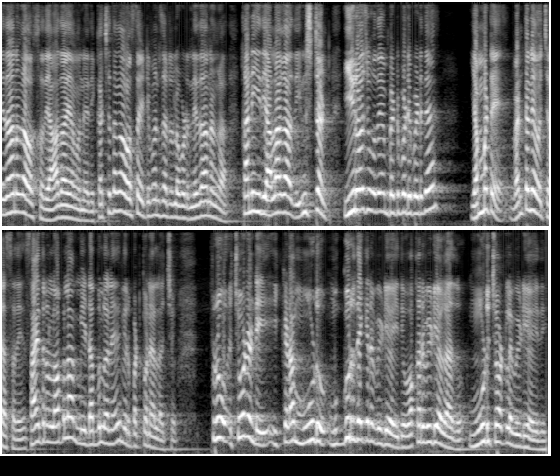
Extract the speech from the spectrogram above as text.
నిదానంగా వస్తుంది ఆదాయం అనేది. ఖచ్చితంగా వస్తాయి టిఫిన్ సెంటర్లో కూడా నిదానంగా. కానీ ఇది అలా కాదు. ఇన్స్టంట్. ఈరోజు ఉదయం పెట్టుబడి పెడితే ఎమ్మటే వెంటనే వచ్చేస్తుంది. సాయంత్రం లోపల మీ డబ్బులు అనేది మీరు పట్టుకొని వెళ్ళొచ్చు. ప్రూ చూడండి ఇక్కడ మూడు ముగ్గురు దగ్గర వీడియో ఇది. ఒకరి వీడియో కాదు. మూడు చోట్ల వీడియో ఇది.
